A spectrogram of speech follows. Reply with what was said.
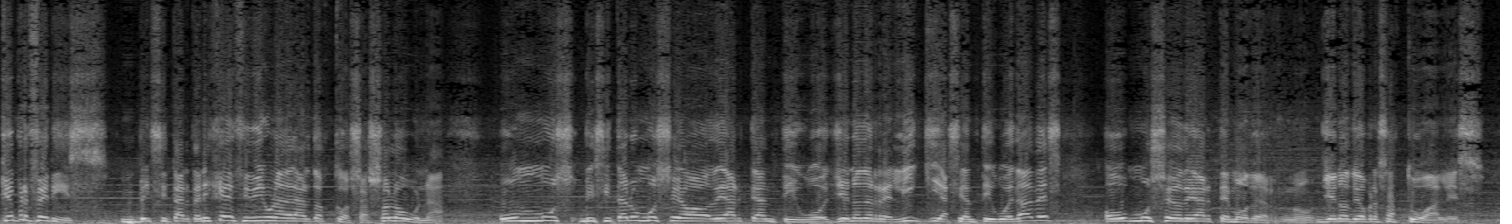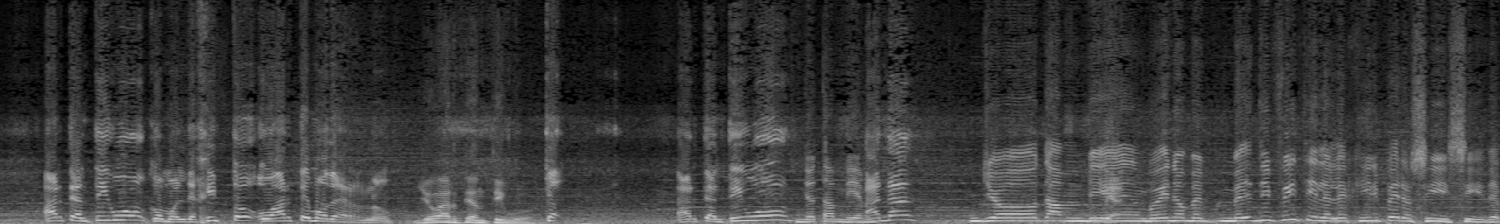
¿Qué preferís visitar? Tenéis que decidir una de las dos cosas, solo una. Un mus- visitar un museo de arte antiguo lleno de reliquias y antigüedades o un museo de arte moderno lleno de obras actuales. Arte antiguo como el de Egipto o arte moderno. Yo arte antiguo. Arte antiguo. Yo también. Ana. Yo también, bueno, me, me es difícil elegir, pero sí, sí. de-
